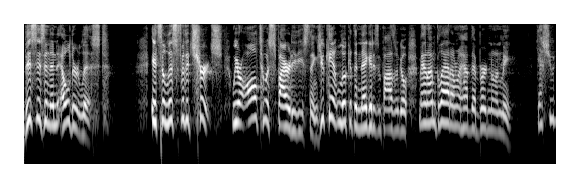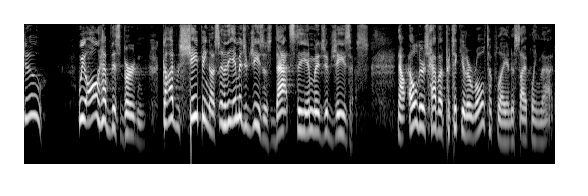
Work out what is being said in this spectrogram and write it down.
This isn't an elder list. It's a list for the church. We are all to aspire to these things. You can't look at the negatives and positives and go, man, I'm glad I don't have that burden on me. Yes, you do. We all have this burden. God was shaping us into the image of Jesus. That's the image of Jesus. Now, elders have a particular role to play in discipling that.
